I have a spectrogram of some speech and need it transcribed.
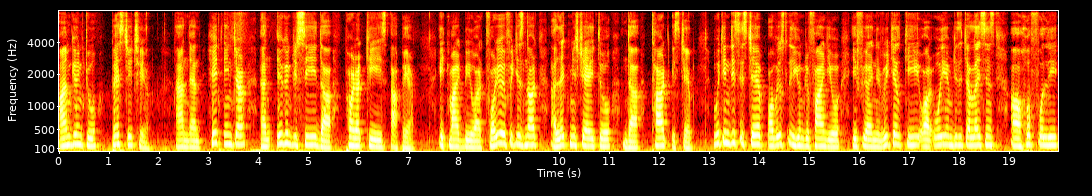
I'm going to paste it here. And then hit enter and you're going to see the product keys appear it might be work for you. If it is not uh, let me share it to the third step. Within this step obviously you're going to find you if you are in a retail key or OEM digital license. Uh, hopefully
